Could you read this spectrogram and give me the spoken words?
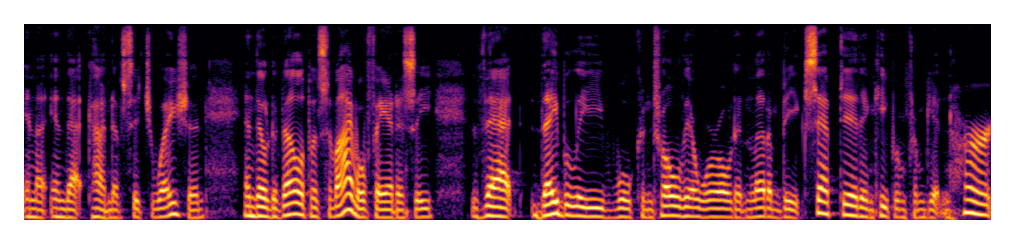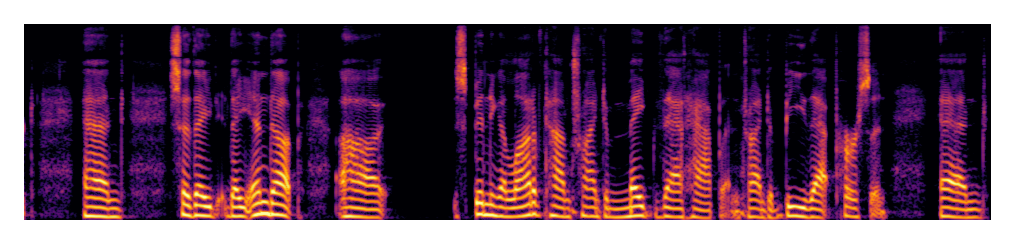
in a, in that kind of situation, and they'll develop a survival fantasy that they believe will control their world and let them be accepted and keep them from getting hurt, and so they they end up. Uh, spending a lot of time trying to make that happen, trying to be that person, and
